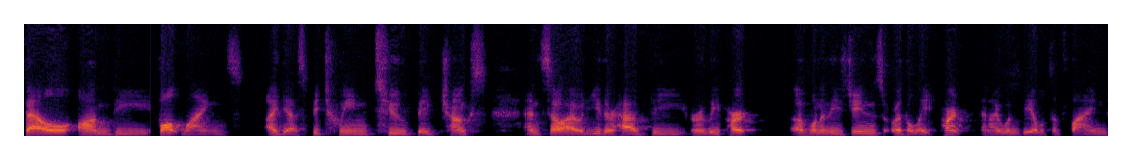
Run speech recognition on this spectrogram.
fell on the fault lines, I guess, between two big chunks. And so I would either have the early part of one of these genes or the late part, and I wouldn't be able to find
